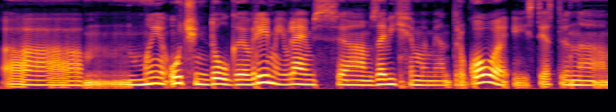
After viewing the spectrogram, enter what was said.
а, мы очень долгое время являемся зависимыми от другого, и, естественно,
